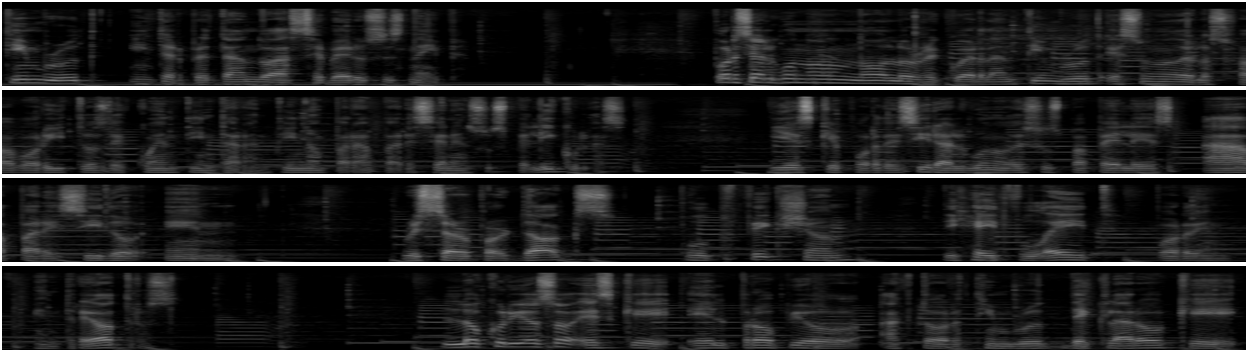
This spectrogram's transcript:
Tim Root interpretando a Severus Snape. Por si algunos no lo recuerdan, Tim Root es uno de los favoritos de Quentin Tarantino para aparecer en sus películas. Y es que por decir alguno de sus papeles ha aparecido en Reservoir Dogs, Pulp Fiction, The Hateful Eight, por entre otros. Lo curioso es que el propio actor Tim Root declaró que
